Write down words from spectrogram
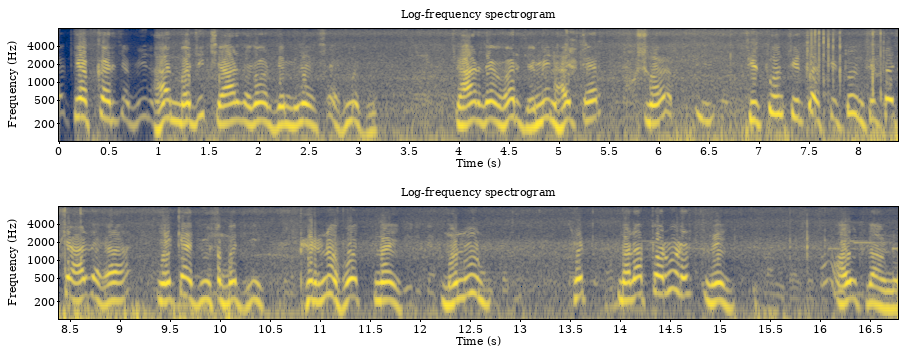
एक एकर जमीन आहे माझी चार जागेवर जमीन आहे माझी. चार जागेवर जमीन आहे तर तिथून तिथं तिथून तिथं चार जागा एका दिवसामध्ये फिरणं होत नाही. म्हणून हे मला परवडत नाही. आऊत लावणं.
